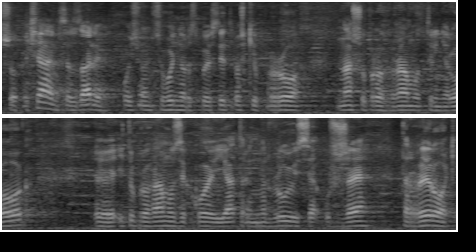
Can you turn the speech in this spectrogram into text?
Що, качаємося в залі. Хочу вам сьогодні розповісти трошки про нашу програму тренувань е, і ту програму, з якою я тренуюся вже три роки.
